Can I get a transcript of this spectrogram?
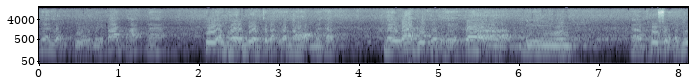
เนี่ยหลบอยู่ในบ้านพักนะฮะที่อำเภอเมืองจังหวัดระนองนะครับ ในบ้านที่เกิดเหตุก็มีเอ่อ ผู้สูงอายุ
